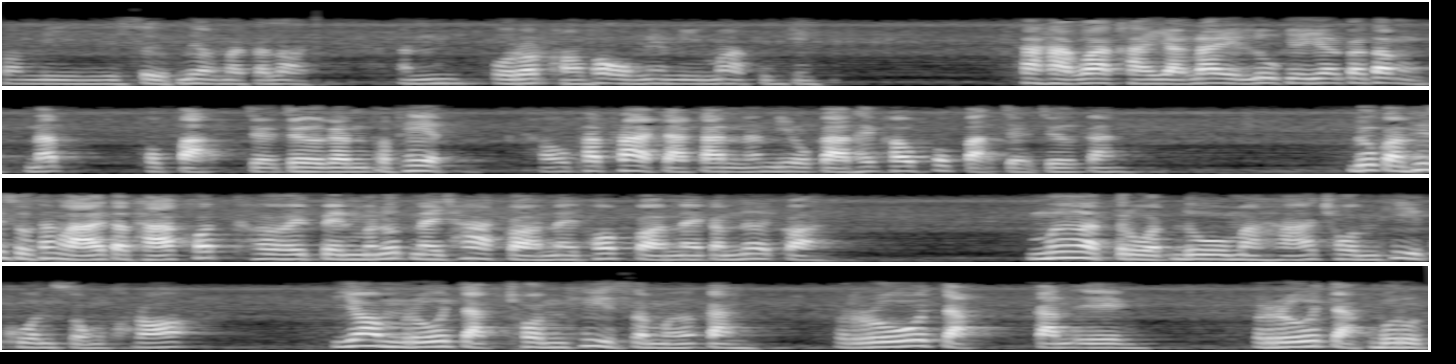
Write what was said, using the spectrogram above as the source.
ก็มีสืบเนื่องมาตลอด อันโอรสของพระองค์เนี่ยมีมากจริงๆ ถ้าหากว่าใครอยากได้ลูกเยอะๆ ก็ต้องนัดพบปะเจอเจอกันประเภทเขาพัดพลาดจากกันนะมีโอกาสให้เขาพบปะเจอเจอกันดูก่อนที่สุทั้งหลายตถาคตเคยเป็นมนุษย์ในชาติก่อนในภพก่อนในกำเนิดก่อน เมื่อตรวจดูมหาชนที่ควรสงเคราะห์ ย่อมรู้จักชนที่เสมอกัน รู้จักกันเอง รู้จักบุรุษ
